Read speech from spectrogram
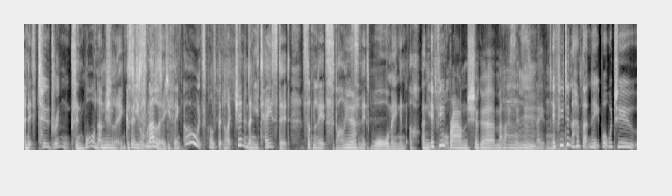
And it's two drinks in one, mm. actually. Because It you is smell almost. it, you think, oh, it smells a bit like gin. And then you taste it. Suddenly it's spice Yeah. and it's warming. And oh, And If you- brown sugar molasses mm. flavour. If you didn't have that neat, what would you?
